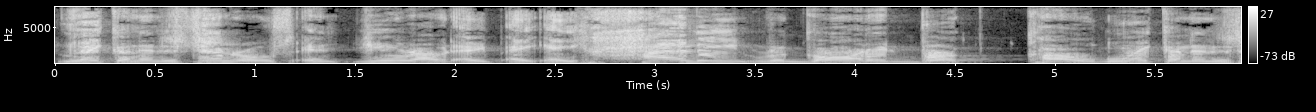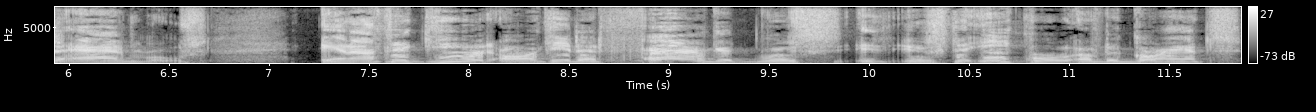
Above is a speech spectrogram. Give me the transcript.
Lincoln and His Generals, and you wrote a, a, a highly regarded book called Lincoln and His Admirals. And I think you would argue that Farragut was is the equal of the Grants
